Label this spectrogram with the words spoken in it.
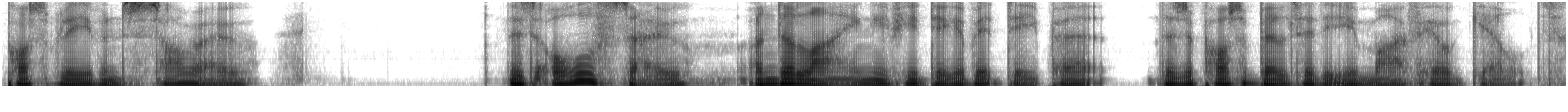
possibly even sorrow. There's also underlying, if you dig a bit deeper, there's a possibility that you might feel guilt.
